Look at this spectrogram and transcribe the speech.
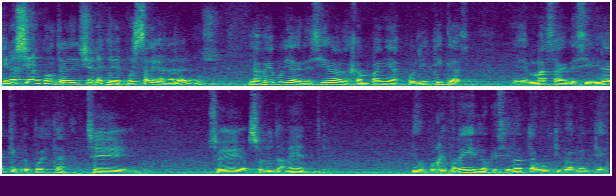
que no sean contradicciones que después salgan a la luz. ¿Las ves muy agresivas las campañas políticas? Eh, ¿Más agresividad que propuesta? Sí, sí, absolutamente. Digo, porque por ahí es lo que se nota últimamente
